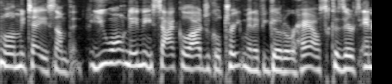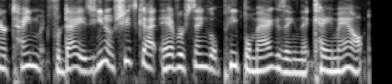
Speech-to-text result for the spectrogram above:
Well, let me tell you something. You won't need any psychological treatment if you go to her house because there's entertainment for days. You know, she's got every single People magazine that came out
